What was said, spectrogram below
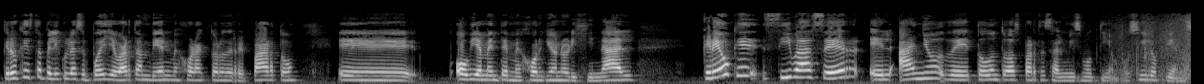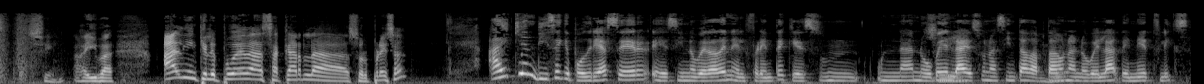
Creo que esta película se puede llevar también mejor actor de reparto, eh, obviamente mejor guion original. Creo que sí va a ser el año de todo en todas partes al mismo tiempo, sí lo pienso. Sí, ahí va. ¿Alguien que le pueda sacar la sorpresa? Hay quien dice que podría ser eh, Sin Novedad en el Frente, que es una novela, es una cinta adaptada a una novela de Netflix.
